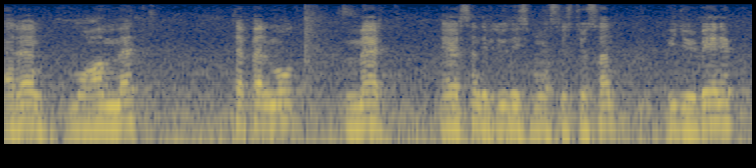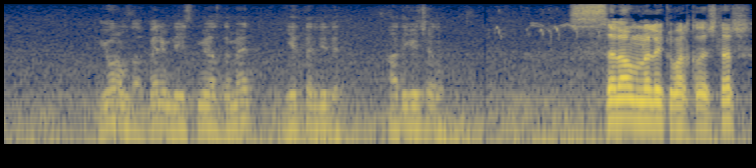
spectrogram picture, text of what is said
Eren, Muhammed, Tepelmut, Mert. Eğer sen de videoda ismi olmasını istiyorsan videoyu beğenip yorumda benim de ismi yaz demen yeterlidir. Hadi geçelim. Selamun Aleyküm arkadaşlar.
